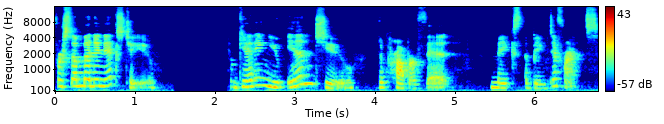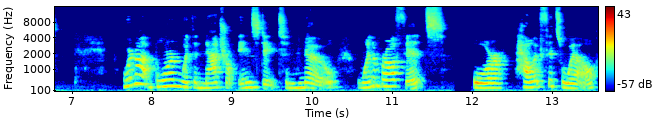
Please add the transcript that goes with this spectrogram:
for somebody next to you. Getting you into the proper fit makes a big difference. We're not born with a natural instinct to know when a bra fits or how it fits well,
